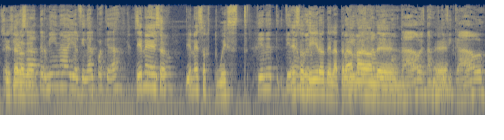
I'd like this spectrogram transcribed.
sí sé lo Empieza, que. termina y al final pues queda Tiene eso, tiene esos twists. Tiene, tiene Esos giros de la los trama giros están donde- bien montados, están Eh. justificados,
